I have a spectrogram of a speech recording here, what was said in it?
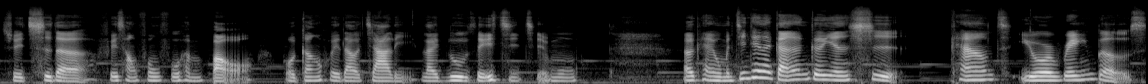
所以吃的非常丰富，很饱。我刚回到家里来录这一集节目。OK，我们今天的感恩格言是：Count your rainbows,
